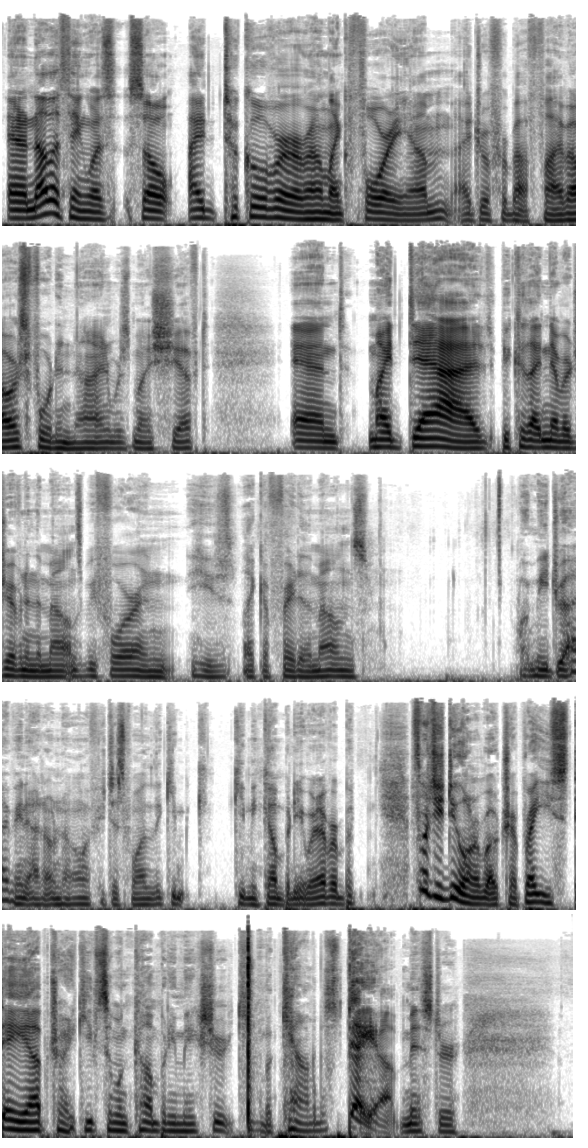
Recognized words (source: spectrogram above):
And another thing was, so I took over around like 4 a.m. I drove for about five hours, four to nine was my shift. And my dad, because I'd never driven in the mountains before, and he's like afraid of the mountains, or me driving, I don't know if he just wanted to keep keep me company or whatever. But that's what you do on a road trip, right? You stay up, try to keep someone company, make sure you keep them accountable. Stay up, Mister.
